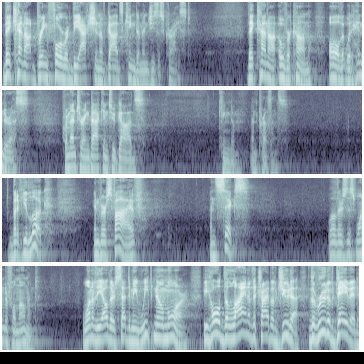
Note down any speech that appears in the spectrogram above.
They cannot bring forward the action of God's kingdom in Jesus Christ. They cannot overcome all that would hinder us from entering back into God's kingdom and presence. But if you look in verse 5 and 6, well, there's this wonderful moment. One of the elders said to me, Weep no more. Behold, the lion of the tribe of Judah, the root of David,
